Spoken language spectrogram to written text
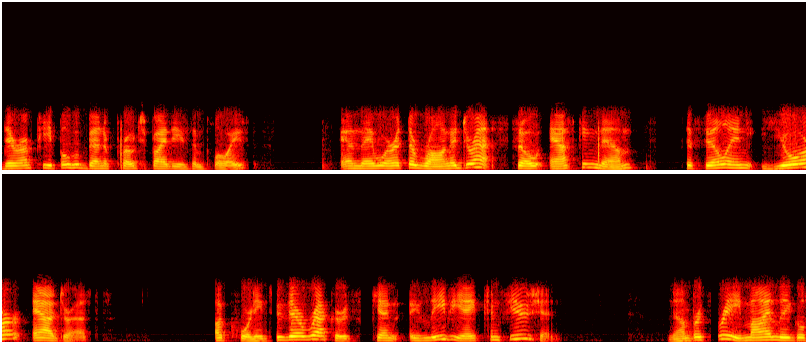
There are people who've been approached by these employees and they were at the wrong address. So asking them to fill in your address according to their records can alleviate confusion. Number three, my legal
